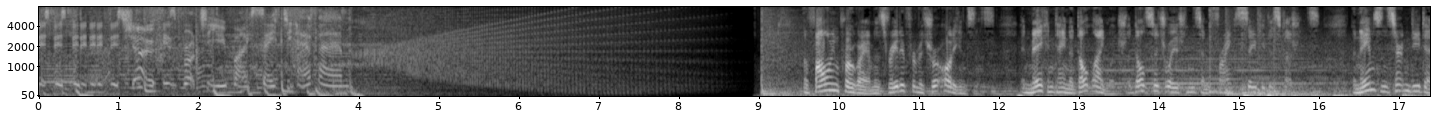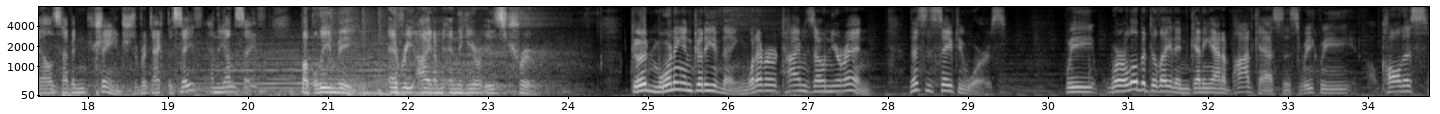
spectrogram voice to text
This, this, this, show is brought to you by Safety FM. The following program is rated for mature audiences and may contain adult language, adult situations, and frank safety discussions. The names and certain details have been changed to protect the safe and the unsafe, but believe me, every item in here is true. Good morning and good evening, whatever time zone you're in. This is Safety Wars. We were a little bit delayed in getting out a podcast this week. We call this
